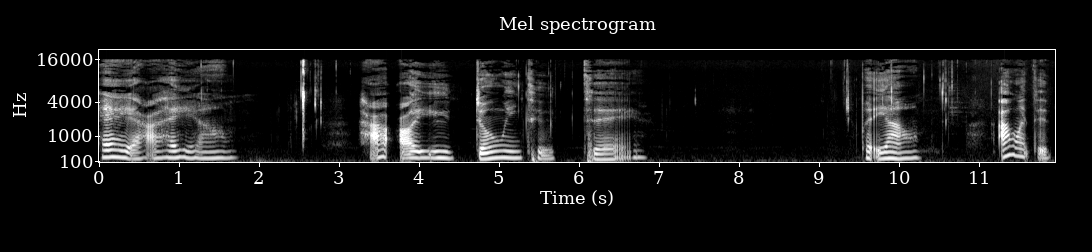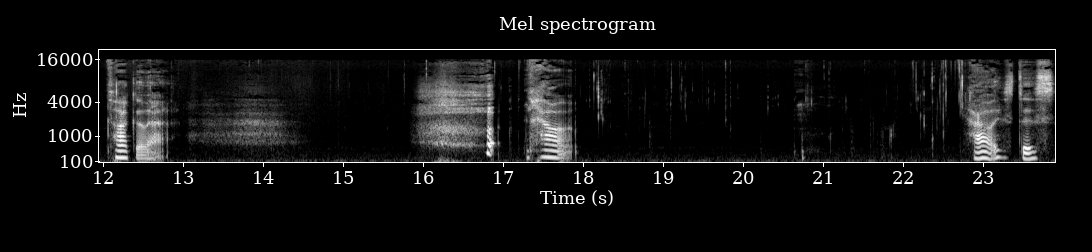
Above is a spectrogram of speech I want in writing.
Hey, I um, how are you doing today? But yeah, I want to talk about how how is this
